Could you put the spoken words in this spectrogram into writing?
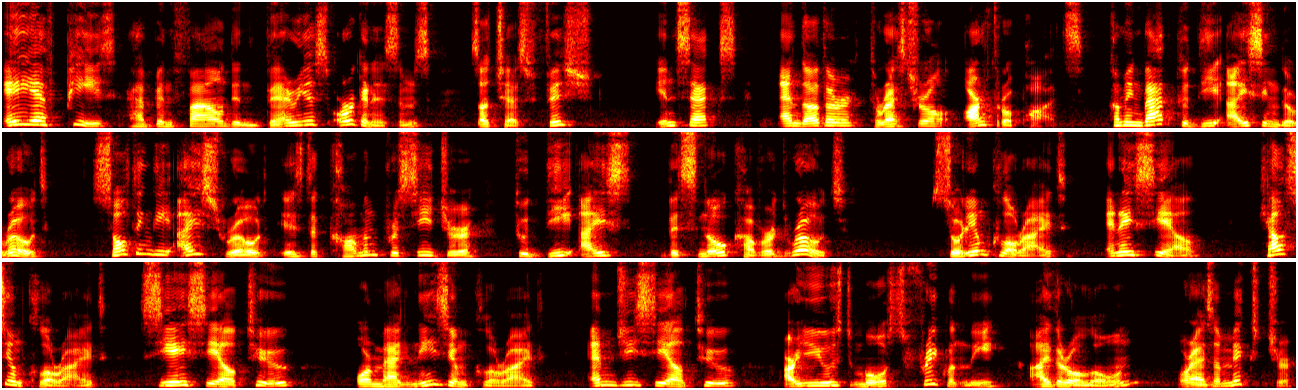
AFPs have been found in various organisms such as fish, insects, and other terrestrial arthropods. Coming back to de-icing the road, salting the ice road is the common procedure to de-ice the snow-covered roads. Sodium chloride, NaCl, calcium chloride, CaCl2, or magnesium chloride, MgCl2, are used most frequently either alone or as a mixture.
